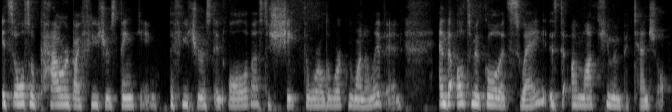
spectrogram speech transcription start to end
it's also powered by futures thinking the futurist in all of us to shape the world of work we want to live in and the ultimate goal at sway is to unlock human potential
